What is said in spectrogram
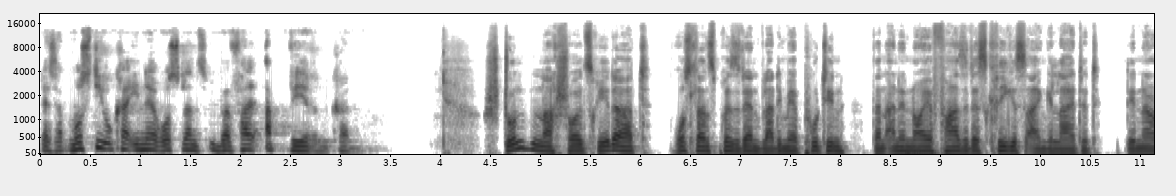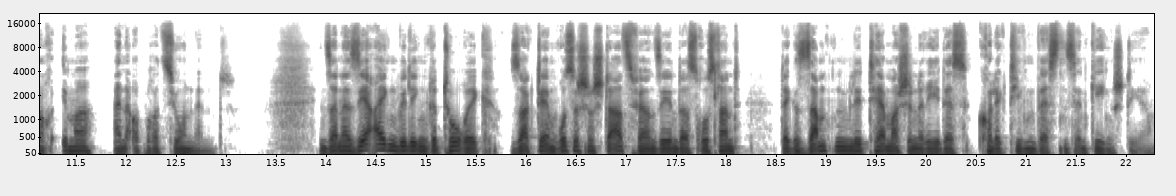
Deshalb muss die Ukraine Russlands Überfall abwehren können. Stunden nach Scholz Rede hat Russlands Präsident Wladimir Putin dann eine neue Phase des Krieges eingeleitet, den er auch immer eine Operation nennt. In seiner sehr eigenwilligen Rhetorik sagt er im russischen Staatsfernsehen, dass Russland der gesamten Militärmaschinerie des kollektiven Westens entgegenstehe.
